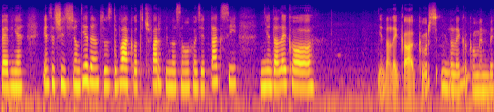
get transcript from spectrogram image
Pewnie. 561 plus 2, kod czwarty na samochodzie taksi. Niedaleko... Niedaleko, kurczę, niedaleko komendy.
